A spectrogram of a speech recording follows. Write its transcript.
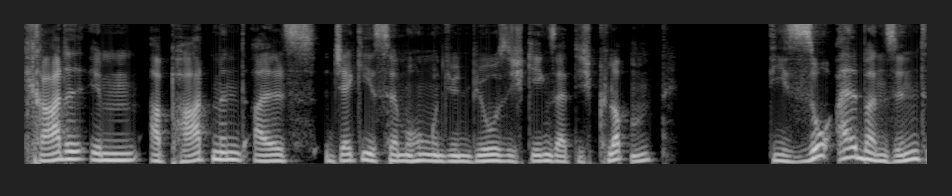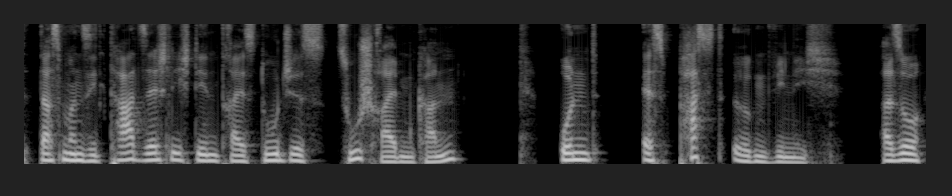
gerade im Apartment, als Jackie, Sammo und Yunbyo sich gegenseitig kloppen, die so albern sind, dass man sie tatsächlich den drei Stooges zuschreiben kann. Und es passt irgendwie nicht. Also,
